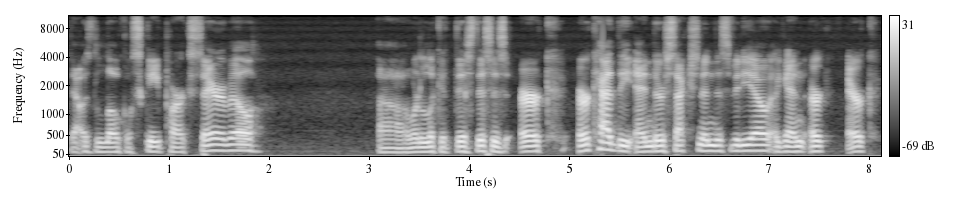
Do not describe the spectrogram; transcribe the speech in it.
That was the local skate park, Sayreville. Uh, I want to look at this. This is Irk. Irk had the Ender section in this video. Again, Irk, Irk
